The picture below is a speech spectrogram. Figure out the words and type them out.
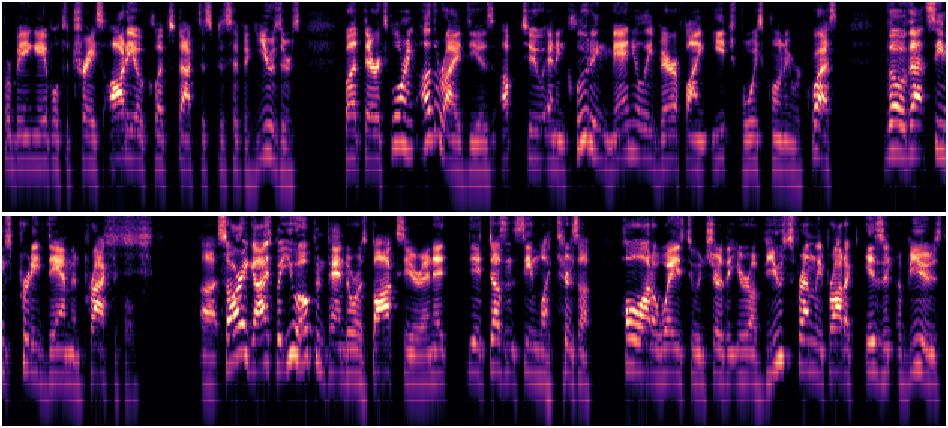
for being able to trace audio clips back to specific users, but they're exploring other ideas up to and including manually verifying each voice cloning request, though that seems pretty damn impractical. Uh, sorry, guys, but you opened Pandora's box here, and it, it doesn't seem like there's a whole lot of ways to ensure that your abuse friendly product isn't abused.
